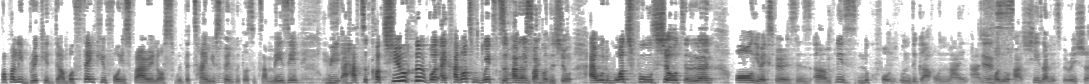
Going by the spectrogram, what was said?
properly break it down. But thank you for inspiring us with the time you've spent mm-hmm. with us. It's amazing. We, I have to cut you, but I cannot wait to have you back on the show. I would watch full show to learn all your experiences. Um, please look for Undiga online and Yes. follow her. She's an inspiration.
